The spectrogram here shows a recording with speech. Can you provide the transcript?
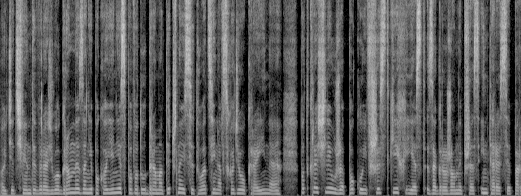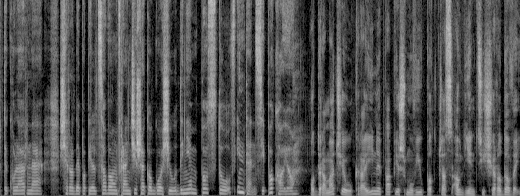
Ojciec Święty wyraził ogromne zaniepokojenie z powodu dramatycznej sytuacji na wschodzie Ukrainy. Podkreślił, że pokój wszystkich jest zagrożony przez interesy partykularne. Środę popielcową Franciszek ogłosił dniem postu w intencji pokoju. O dramacie Ukrainy papież mówił podczas audiencji środowej.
